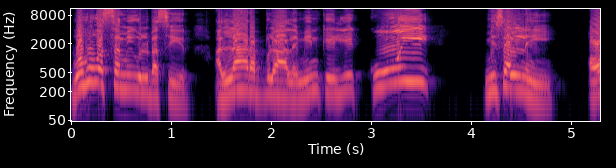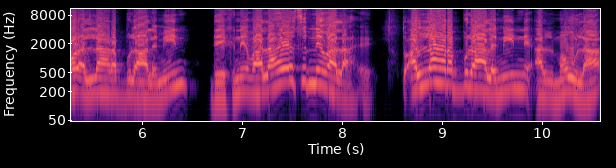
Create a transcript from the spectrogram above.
وہ سمیع البصیر۔ اللہ رب العالمین کے لیے کوئی مثل نہیں اور اللہ رب العالمین دیکھنے والا ہے اور سننے والا ہے۔ تو اللہ رب العالمین نے المولا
